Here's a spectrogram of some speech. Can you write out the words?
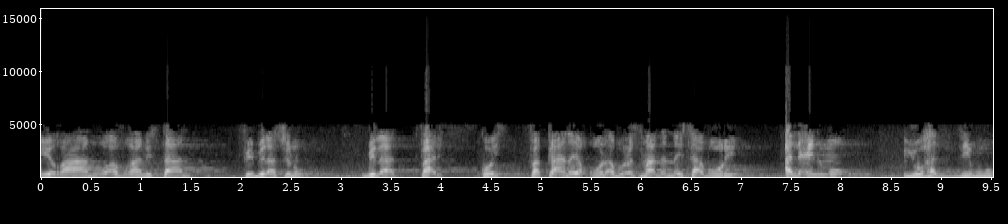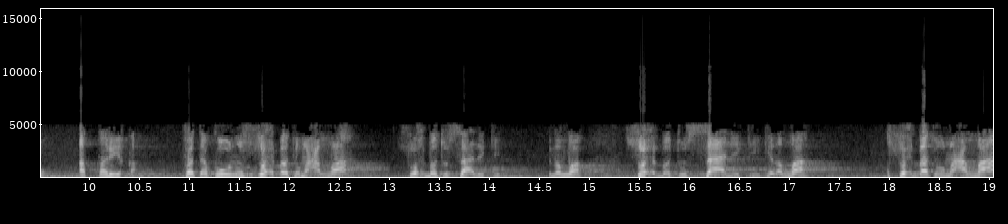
إيران وأفغانستان في بلاد شنو؟ بلاد فارس. كويس؟ فكان يقول أبو عثمان النيسابوري العلم يهذب الطريقة فتكون الصحبة مع الله صحبة السالك إلى الله. صحبة السالك إلى الله. صحبته مع الله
